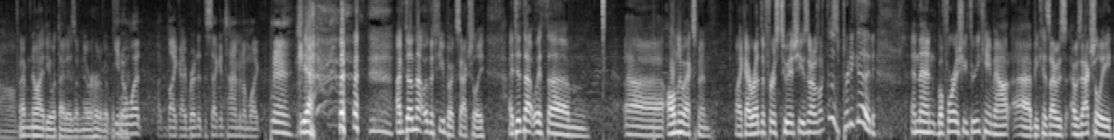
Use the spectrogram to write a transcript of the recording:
Um, I have no idea what that is. I've never heard of it before. You know what? Like I read it the second time, and I'm like, meh. Yeah, I've done that with a few books actually. I did that with um, uh, All New X Men. Like I read the first two issues and I was like, this is pretty good. And then before issue three came out, uh, because I was I was actually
